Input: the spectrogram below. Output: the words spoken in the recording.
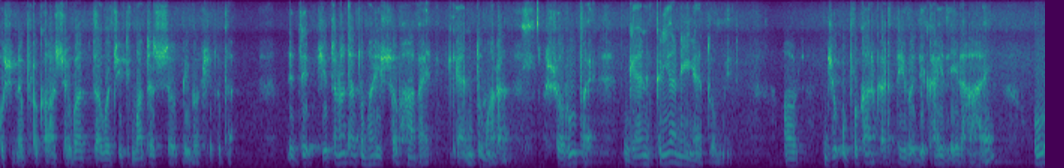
उष्ण प्रकाश तब चित मत विवक्षित था चेतनता तुम्हारी स्वभाव है, ज्ञान तुम्हारा स्वरूप है, ज्ञान क्रिया नहीं है तुम्हें। और जो उपकार करते हुए दिखाई दे रहा है, वो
